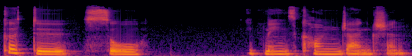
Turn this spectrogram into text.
kötőszó, it means conjunction.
